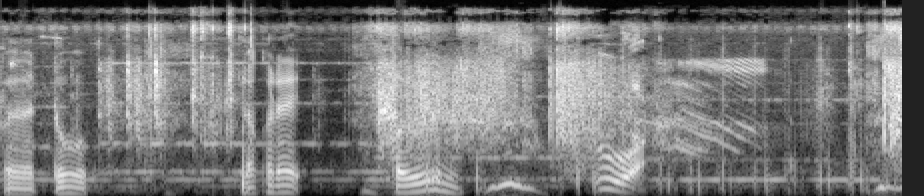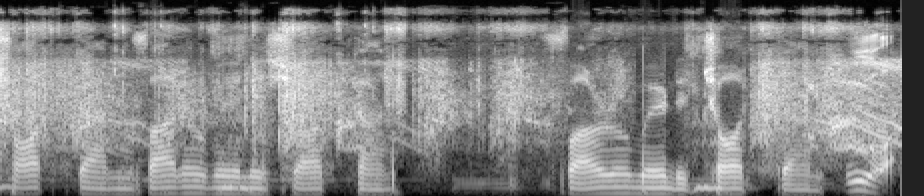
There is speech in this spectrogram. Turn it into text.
เปิดตู้ แล้วก็ได้ปืนอ้วช็อตกันฟาโรเมนช็อตกันฟาโรเมนช็อตกันอ้ว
